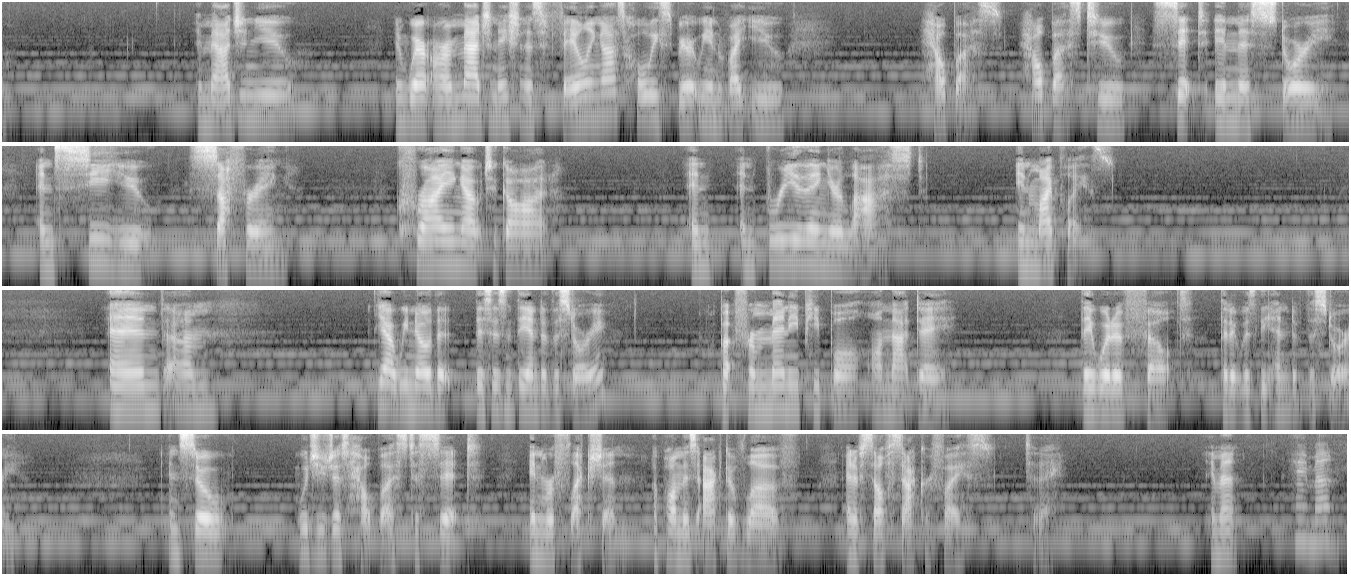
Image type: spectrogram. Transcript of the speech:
imagine you and where our imagination is failing us, Holy Spirit, we invite you help us. Help us to sit in this story and see you suffering, crying out to God, and, and breathing your last in my place. And um, yeah, we know that this isn't the end of the story, but for many people on that day, they would have felt that it was the end of the story. And so, would you just help us to sit in reflection upon this act of love and of self sacrifice today? Amen. Amen.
